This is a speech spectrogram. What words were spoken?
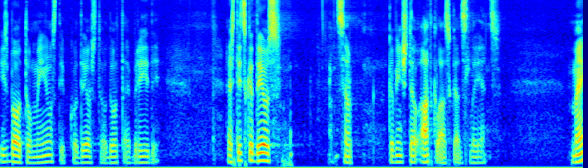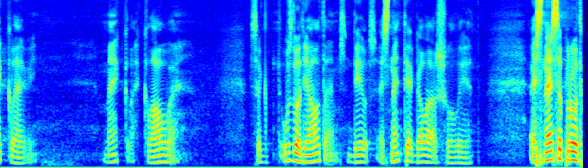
izbaudi to mīlestību, ko Dievs tev dod tajā brīdī. Es ticu, ka Dievs, cer, ka viņš tev atklās kādas lietas. Meklē viņu, meklē, klauvē. Saka, uzdod jautājumus. Dievs, es netiek galā ar šo lietu. Es nesaprotu,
